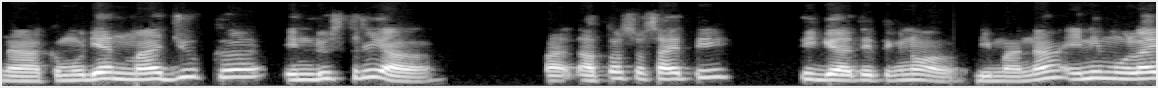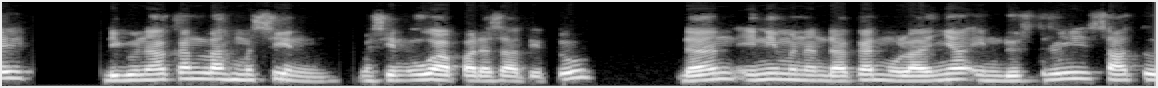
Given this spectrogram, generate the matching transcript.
Nah, kemudian maju ke industrial atau society 3.0 di mana ini mulai digunakanlah mesin, mesin uap pada saat itu dan ini menandakan mulainya industri 1.0.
